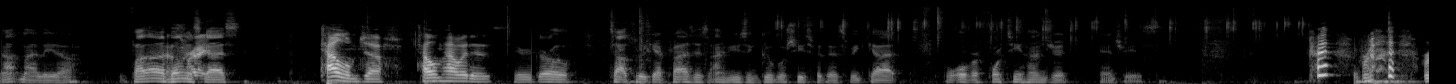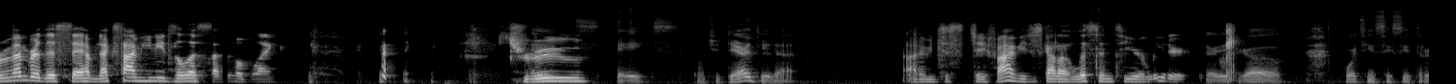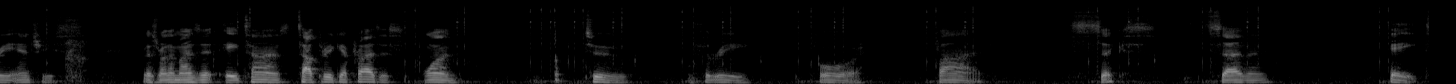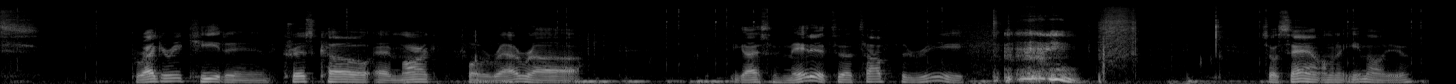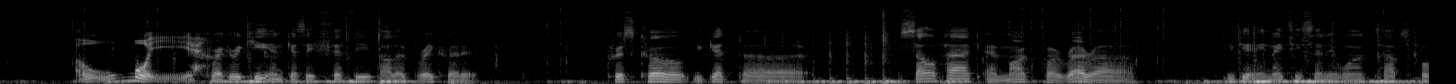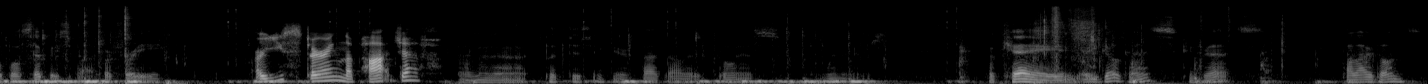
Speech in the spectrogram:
Not my leader. Five dollar That's bonus, right. guys. Tell him, Jeff. Tell him how it is. Here we go. Top three get prizes. I'm using Google Sheets for this. We got over 1,400 entries. Remember this, Sam. Next time he needs a list, send him a blank. True. Eight. Eight. Don't you dare do that. I mean, just J5. You just gotta listen to your leader. There you go. 1463 entries. Let's randomize it eight times. Top three get prizes. One, two, three, four, five, six, seven, eight. Gregory Keaton, Chris Coe, and Mark Ferrera. You guys made it to the top three. so, Sam, I'm going to email you. Oh boy. Gregory Keaton gets a $50 break credit. Chris Coe, you get the cello pack, and Mark Ferrera, you get a 1971 Topps football separate spot for free. Are you stirring the pot, Jeff? I'm gonna put this in here. Five dollar bonus winners. Okay, there you go, guys. Congrats. Five dollar bonus.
